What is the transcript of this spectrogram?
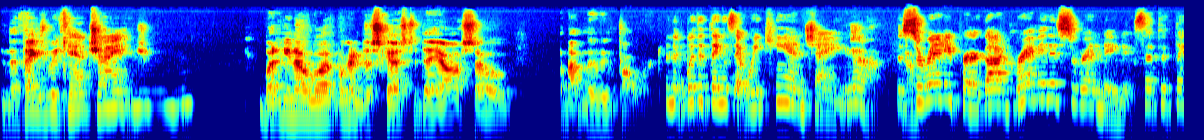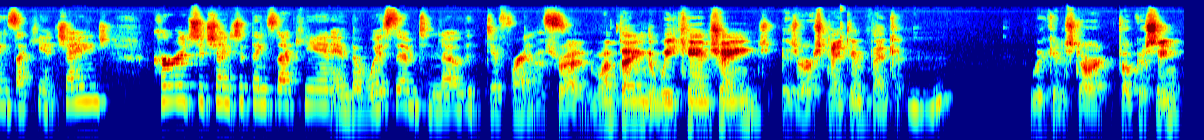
and the things we can't change. Mm-hmm. But you know what? We're going to discuss today also about moving forward. And with the things that we can change. Yeah. The serenity prayer. God, grant me the serenity to accept the things I can't change, courage to change the things that I can, and the wisdom to know the difference. That's right. And one thing that we can change is our stinking thinking. hmm We can start focusing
